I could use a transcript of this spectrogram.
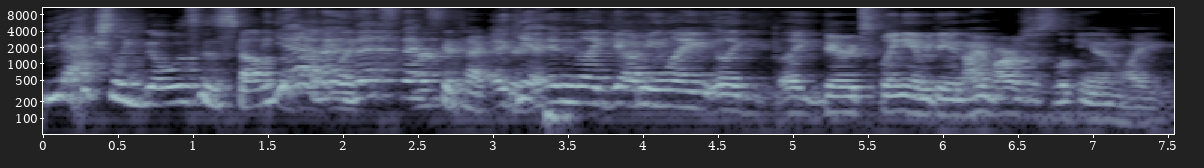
he actually knows his stuff. Yeah, about, that, like, that's that's architecture. Yeah, and like I mean, like like like they're explaining everything, and Nine Bar's just looking at him like,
